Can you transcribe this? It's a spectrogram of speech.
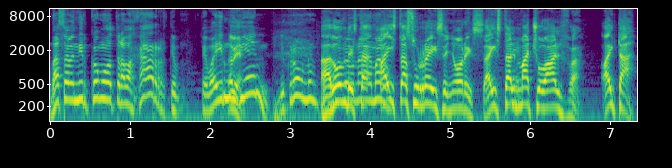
Vas a venir cómodo a trabajar, te, te va a ir muy bien. bien. Yo creo, ¿A no dónde está? Ahí está su rey, señores. Ahí está el macho alfa. Ahí está.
